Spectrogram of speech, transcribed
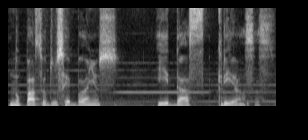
no passo dos rebanhos e das crianças.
